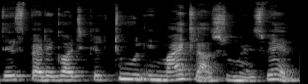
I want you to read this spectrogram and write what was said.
this pedagogical tool in my classroom as well.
